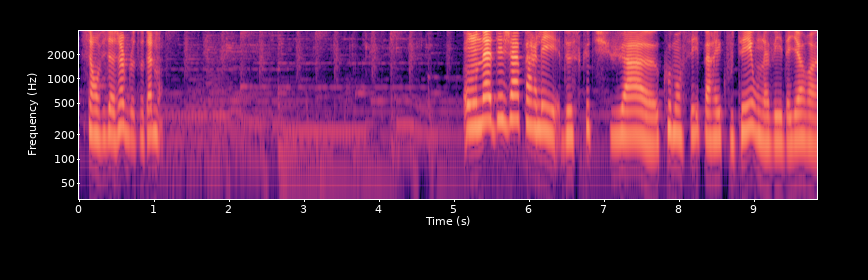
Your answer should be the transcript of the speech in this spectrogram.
c'est envisageable totalement. On a déjà parlé de ce que tu as euh, commencé par écouter. On avait d'ailleurs, euh,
